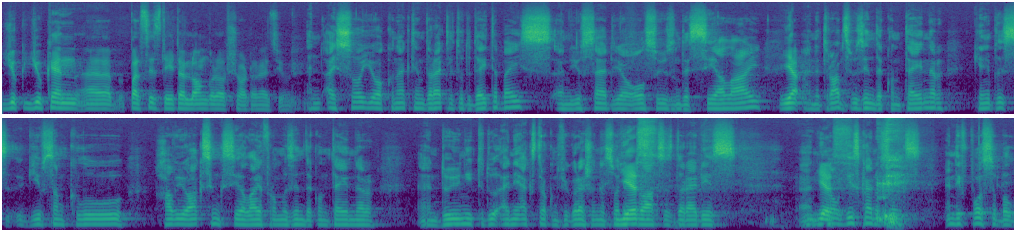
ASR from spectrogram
You, you can uh, persist data longer or shorter as you want. And I saw you are connecting directly to the database, and you said you're also using the CLI, Yeah. and it runs within the container. Can you please give some clue how you're accessing CLI from within the container? And do you need to do any extra configuration Sonic Yes. to access the Redis? And you know, these kind of things. And if possible,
